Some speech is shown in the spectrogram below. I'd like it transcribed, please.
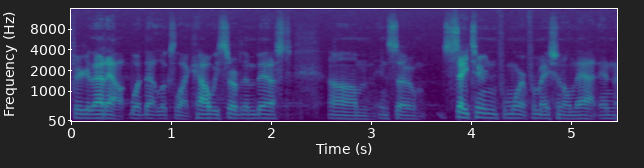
figure that out, what that looks like, how we serve them best. Um, and so stay tuned for more information on that. And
